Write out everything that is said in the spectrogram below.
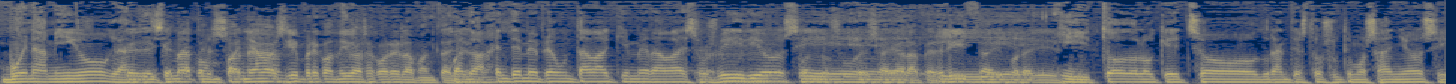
buen amigo, Que- que te grandísima acompañaba persona. siempre cuando ibas a correr la montaña. Cuando la gente me preguntaba quién me grababa esos vídeos y, cuando subes ahí a la Pedrita y por allí, sí. y todo lo que he hecho durante estos últimos años y,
